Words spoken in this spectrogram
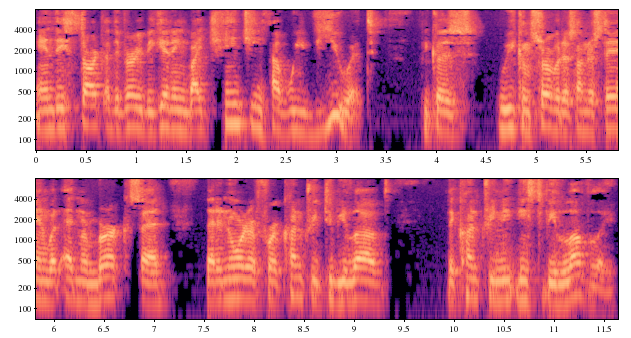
and they start at the very beginning by changing how we view it, because we conservatives understand what Edmund Burke said that in order for a country to be loved, the country needs to be lovely.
